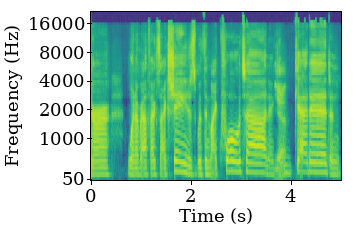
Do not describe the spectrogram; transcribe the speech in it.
sure whatever FX I exchange is within my quota, and I Yeah. can get it. And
